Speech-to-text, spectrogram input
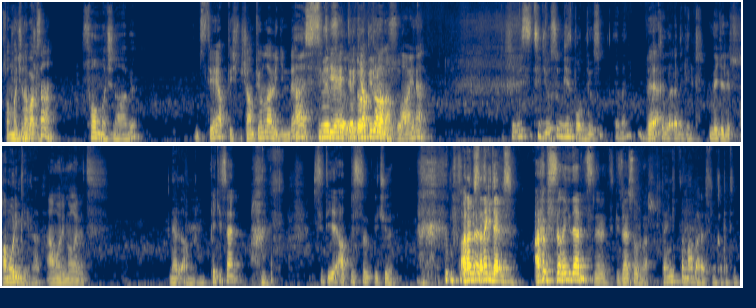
Son maçına Bilmiyorum ki. baksana. Son maçını abi. City'ye yaptı işte. Şampiyonlar Ligi'nde. Ha City'ye ettirik 4-1 yaptı adam. Aynen. Şimdi City diyorsun, Lisbon diyorsun. Hemen Ve akıllara ne gelir? ne gelir? Amorim gelir abi. Amorim ol evet. Nerede Amorim? Peki sen City'ye atmışsın 3'ü. Arabistan'a gider misin? Arabistan'a gider misin? Evet. Güzel sorular. Ben gitmem abi Arabistan'ı kapatayım.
